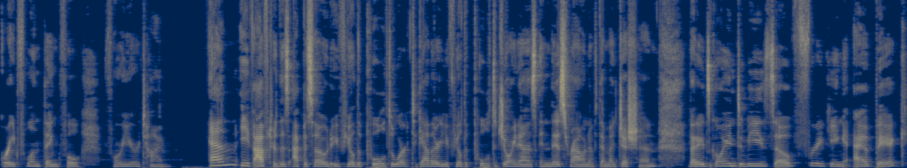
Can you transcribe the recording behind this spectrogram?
grateful and thankful for your time. And if after this episode you feel the pull to work together, you feel the pull to join us in this round of The Magician, that it's going to be so freaking epic.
